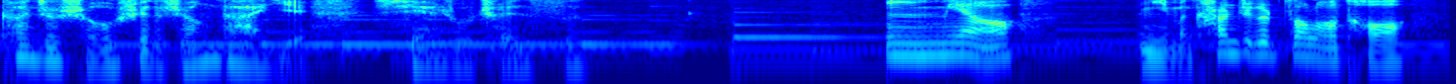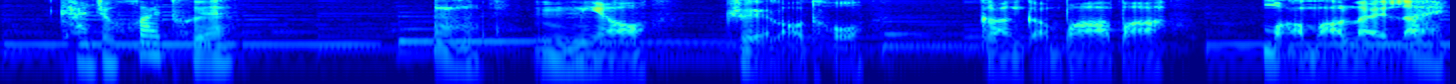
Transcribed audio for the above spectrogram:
看着熟睡的张大爷，陷入沉思。喵，你们看这个糟老头，看着坏腿。嗯，喵，这老头，干干巴巴，麻麻赖赖。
